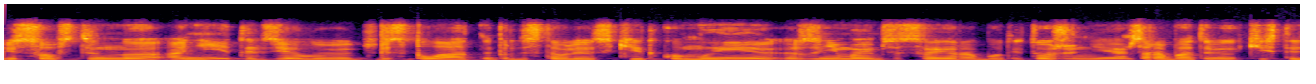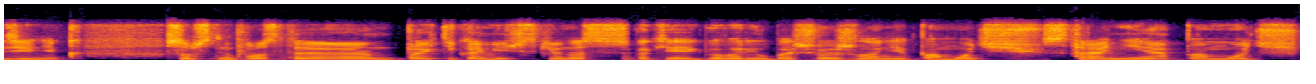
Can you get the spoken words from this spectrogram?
и, собственно, они это делают бесплатно, предоставляют скидку. Мы занимаемся своей работой, тоже не зарабатывая каких-то денег. Собственно, просто проект некоммерческий. У нас, как я и говорил, большое желание помочь стране, помочь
